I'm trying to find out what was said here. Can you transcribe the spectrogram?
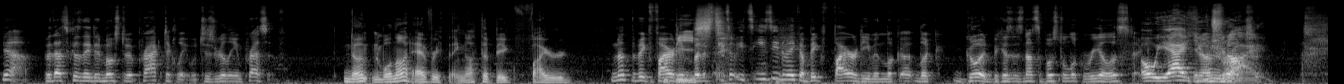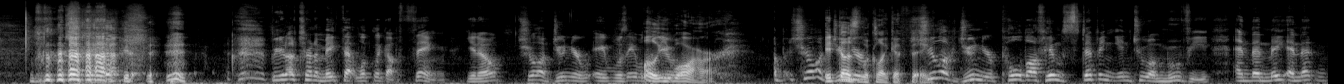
Yeah, but that's because they did most of it practically, which is really impressive. No, well, not everything, not the big fire. Not the big fire demon, but it's, it's, it's easy to make a big fire demon look uh, look good because it's not supposed to look realistic. oh yeah, you, know, try. but you're not trying to make that look like a thing, you know? Sherlock Jr. was able Well, to do you are. Uh, but Sherlock It Jr. does look like a thing. Sherlock Jr. pulled off him stepping into a movie and then make and then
